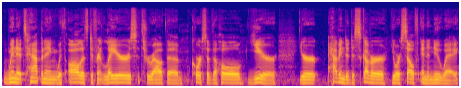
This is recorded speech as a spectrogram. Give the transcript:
when it's happening with all its different layers throughout the course of the whole year you're having to discover yourself in a new way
